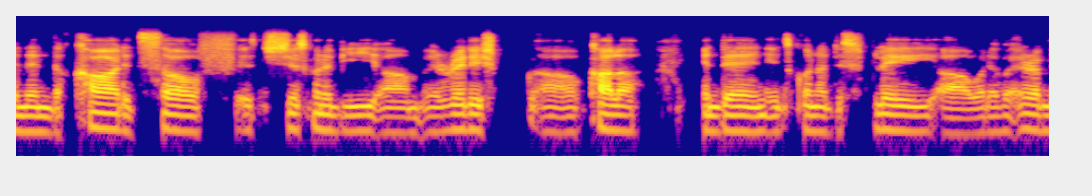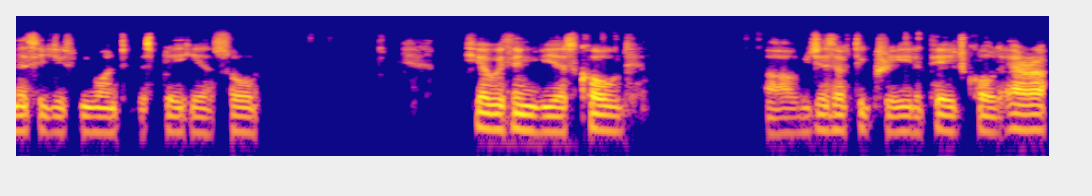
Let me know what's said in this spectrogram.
and then the card itself. It's just going to be um, a reddish uh, color, and then it's going to display uh, whatever error messages we want to display here. So here within VS Code, uh, we just have to create a page called error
